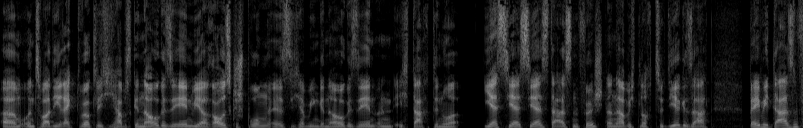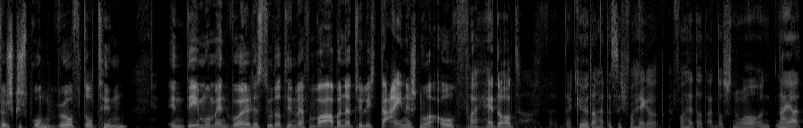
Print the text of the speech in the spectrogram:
Ähm, und zwar direkt wirklich, ich habe es genau gesehen, wie er rausgesprungen ist. Ich habe ihn genau gesehen und ich dachte nur, yes, yes, yes, da ist ein Fisch. Dann habe ich noch zu dir gesagt, Baby, da ist ein Fisch gesprungen, wirf dorthin. In dem Moment wolltest du dorthin werfen, war aber natürlich deine Schnur auch verheddert. Ja, der Köder hatte sich verheddert, verheddert an der Schnur und naja,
